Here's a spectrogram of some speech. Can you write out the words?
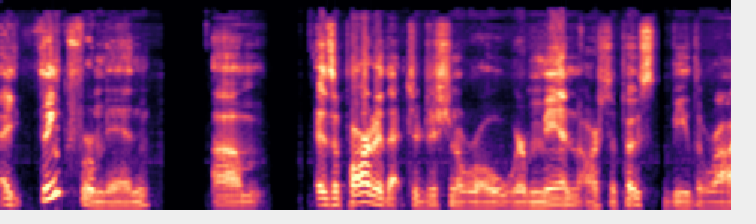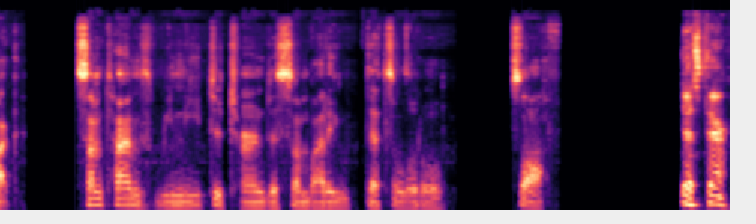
I think for men, um, as a part of that traditional role where men are supposed to be the rock, sometimes we need to turn to somebody that's a little soft. That's fair.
